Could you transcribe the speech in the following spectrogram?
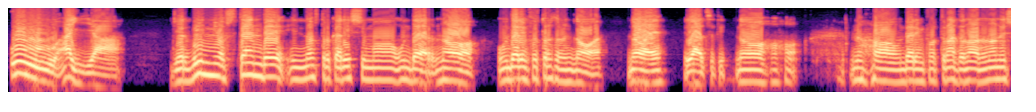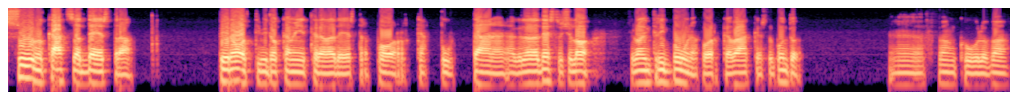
Uh, aia! Gervigno stende il nostro carissimo Under. No, Under infortunato no, no, eh, rialzati. No, no, Under infortunato no, non ho nessuno, cazzo, a destra. Perotti mi tocca mettere alla destra, porca puttana. Alla destra ce l'ho, ce l'ho in tribuna, porca vacca. A questo punto, eh, fanculo, va.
